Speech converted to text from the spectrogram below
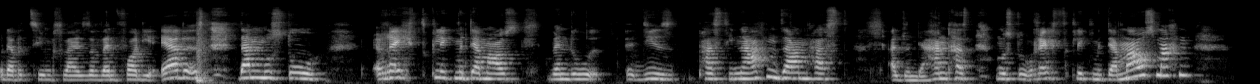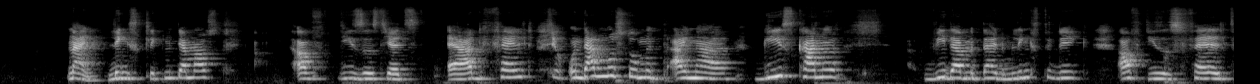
oder beziehungsweise wenn vor dir Erde ist, dann musst du Rechtsklick mit der Maus. Wenn du äh, die Pastinakensamen hast, also in der Hand hast, musst du Rechtsklick mit der Maus machen. Nein, Linksklick mit der Maus auf dieses jetzt Erdfeld. Und dann musst du mit einer Gießkanne wieder mit deinem Linksklick auf dieses Feld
